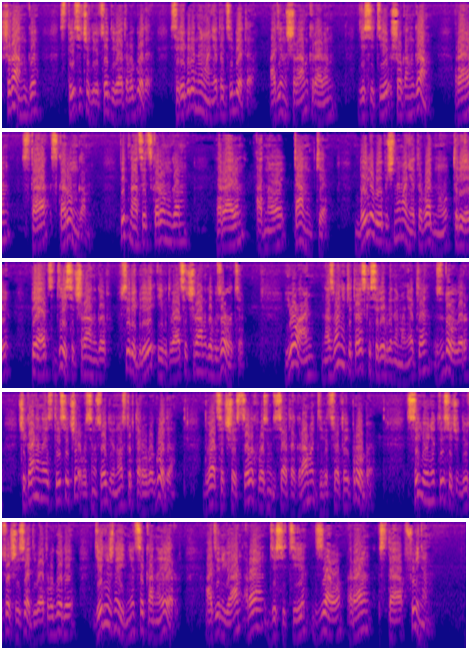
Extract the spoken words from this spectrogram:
Шранг с 1909 года. Серебряная монета Тибета. Один шранг равен 10 шокангам, равен 100 скорунгам. 15 скорунгам равен одной танке. Были выпущены монеты в одну, три, пять, десять шрангов в серебре и в 20 шрангов в золоте. Юань – название китайской серебряной монеты с доллар, чеканенной с 1892 года, 26,8 грамма 900 пробы. С июня 1969 года денежная единица КНР. 1 юань равен 10 дзяо равен 100 фыням.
